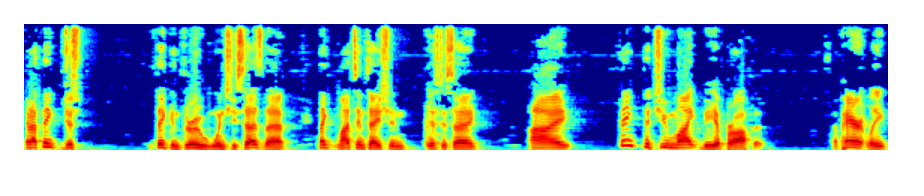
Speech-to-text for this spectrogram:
And I think just thinking through when she says that, I think my temptation is to say, I think that you might be a prophet. Apparently,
